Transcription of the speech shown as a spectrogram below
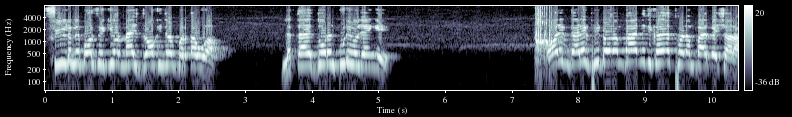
फील्डर ने बॉल फेंकी और मैच ड्रॉ की तरफ़ बढ़ता हुआ। लगता है दो रन पूरे हो जाएँगे। और एक डायरेक्ट हिट और अंपायर ने दिखाया थर्ड अंपायर का इशारा।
